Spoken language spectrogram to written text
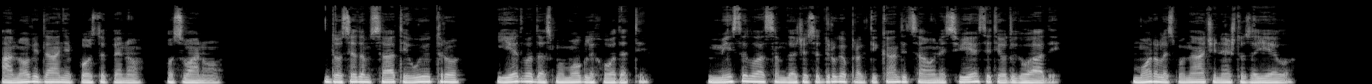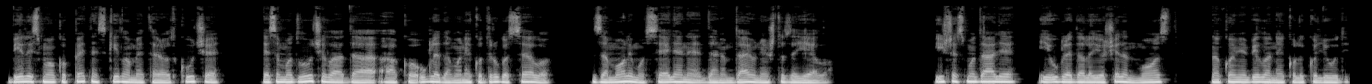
a novi dan je postepeno osvanuo. Do sedam sati ujutro jedva da smo mogli hodati. Mislila sam da će se druga praktikantica onesvijestiti od gladi. Morali smo naći nešto za jelo. Bili smo oko 15 km od kuće, te sam odlučila da ako ugledamo neko drugo selo, zamolimo seljane da nam daju nešto za jelo. Išli smo dalje i ugledali još jedan most na kojem je bilo nekoliko ljudi.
